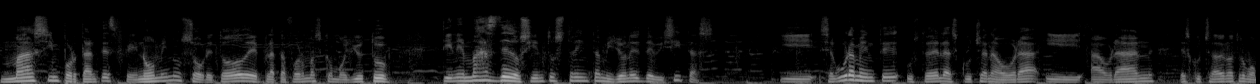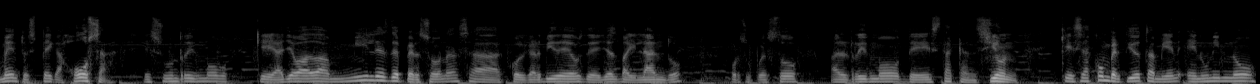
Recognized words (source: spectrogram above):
más importantes fenómenos, sobre todo de plataformas como YouTube. Tiene más de 230 millones de visitas y seguramente ustedes la escuchan ahora y habrán escuchado en otro momento. Es pegajosa, es un ritmo que ha llevado a miles de personas a colgar videos de ellas bailando, por supuesto al ritmo de esta canción que se ha convertido también en un himno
